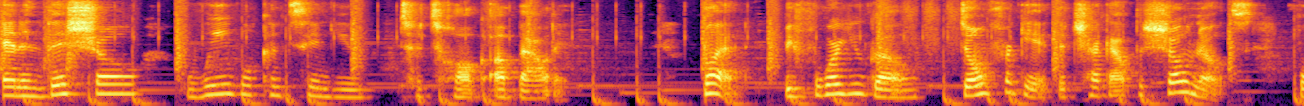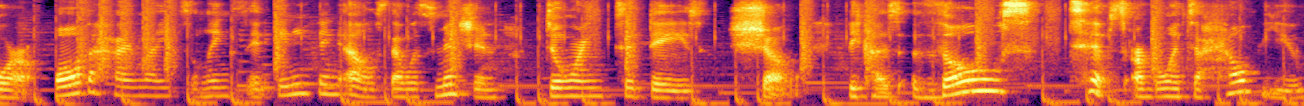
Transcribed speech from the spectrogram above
And in this show, we will continue to talk about it. But before you go, don't forget to check out the show notes for all the highlights, links, and anything else that was mentioned during today's show. because those tips are going to help you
